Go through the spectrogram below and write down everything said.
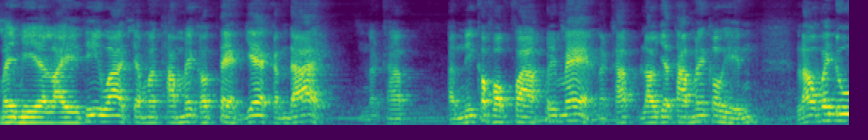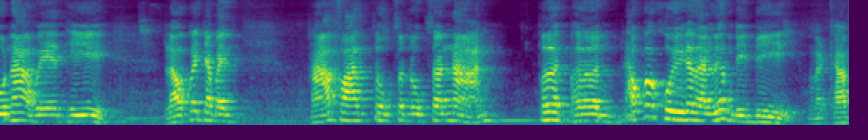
ไม่มีอะไรที่ว่าจะมาทำให้เขาแตกแยกกันได้นะครับ อันนี้ก็ฝากฝากไปแม่นะครับ เราจะทำให้เขาเห็น เราไปดูหน้าเวที เราก็จะไปหาความสุขสนุกสนานเพลิดเพลิน เราก็คุยกันแต่เรื่องดี ๆนะครับ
